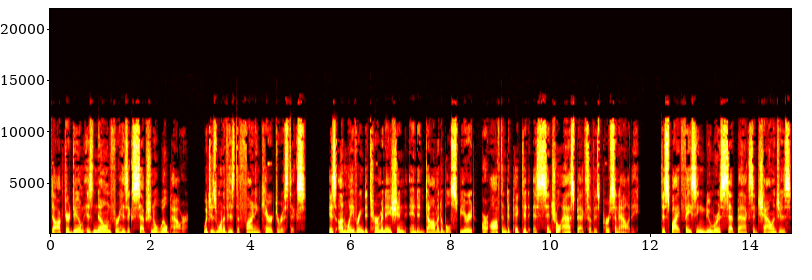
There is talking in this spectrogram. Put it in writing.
Doctor Doom is known for his exceptional willpower, which is one of his defining characteristics. His unwavering determination and indomitable spirit are often depicted as central aspects of his personality. Despite facing numerous setbacks and challenges,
